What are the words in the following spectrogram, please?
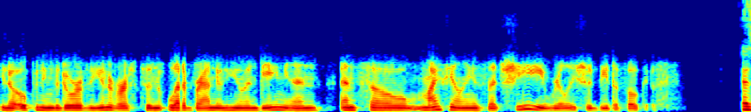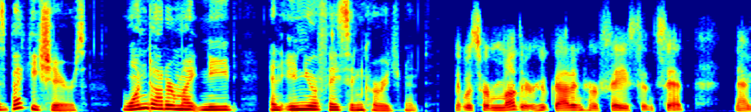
you know, opening the door of the universe to let a brand new human being in. And so my feeling is that she really should be the focus. As Becky shares, one daughter might need an in your face encouragement. It was her mother who got in her face and said, Now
